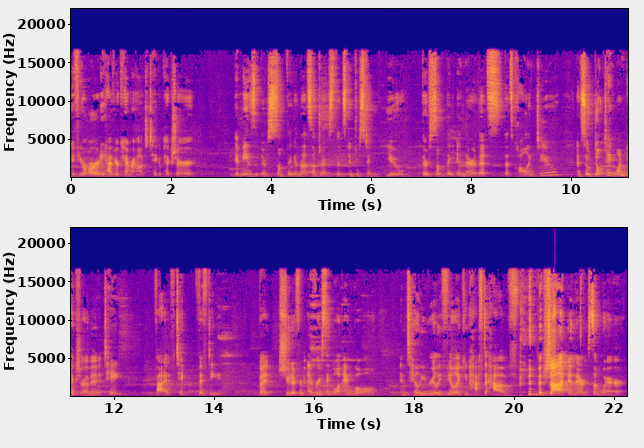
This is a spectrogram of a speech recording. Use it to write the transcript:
if you already have your camera out to take a picture, it means that there's something in that subject that's interesting you. There's something in there that's that's calling to you. And so don't take one picture of it, take five, take 50. But shoot it from every single angle until you really feel like you have to have the shot in there somewhere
